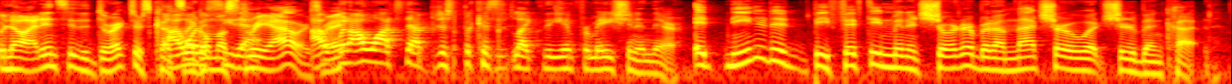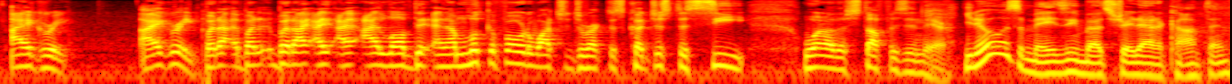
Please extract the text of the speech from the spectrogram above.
no, I didn't see the director's cut. It's I like almost three hours, I- right? but I watched that just because of like the information in there. it needed to be 15 minutes shorter, but I'm not sure what should have been cut. I agree. I agree, but I, but but I, I I loved it, and I'm looking forward to watch the director's cut just to see what other stuff is in there. You know what was amazing about Straight Outta Compton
